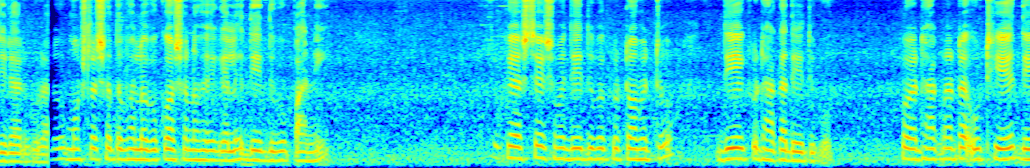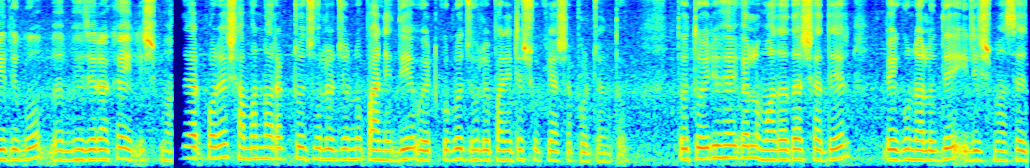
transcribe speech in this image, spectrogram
জিরার গুঁড়া। মশলার সাথে ভালোভাবে কষানো হয়ে গেলে দিয়ে দেবো পানি। শুকিয়ে আসছে এই সময় দিয়ে দেবো একটু টমেটো। দিয়ে একটু ঢাকা দিয়ে দেবো। ঢাকনাটা উঠিয়ে দিয়ে দেবো, ভেজে রাখা ইলিশ মাছ। দেওয়ার পরে সামান্য আর একটু ঝোলের জন্য পানি দিয়ে ওয়েট করব ঝোলের পানিটা শুকিয়ে আসা পর্যন্ত। তো তৈরি হয়ে গেল মজাদার স্বাদের বেগুন আলু দিয়ে ইলিশ মাছের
